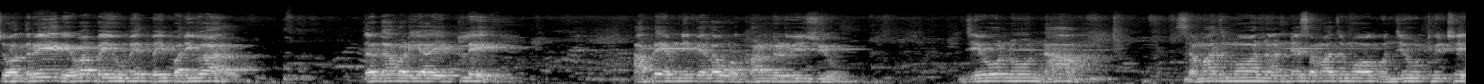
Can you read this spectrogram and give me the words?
ચૌધરી રેવાભાઈ ઉમેદભાઈ પરિવાર દગાવડિયા એટલે આપણે એમની પહેલા ઓળખાણ મેળવીશું. જેઓનું નામ સમાજમાં અને અન્ય સમાજમાં ગુંજી ઉઠ્યું છે,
